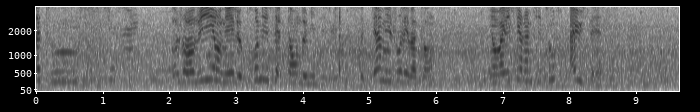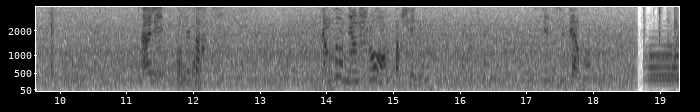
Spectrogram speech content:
à tous Aujourd'hui on est le 1er septembre 2018, c'est le dernier jour des vacances et on va aller faire un petit tour à Uzès. Allez, c'est parti Il fait encore bien chaud hein, par chez nous, il fait super beau.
